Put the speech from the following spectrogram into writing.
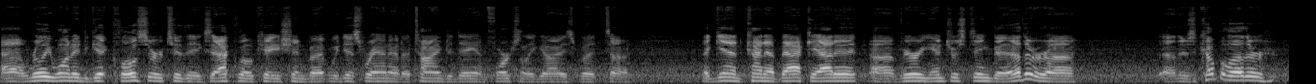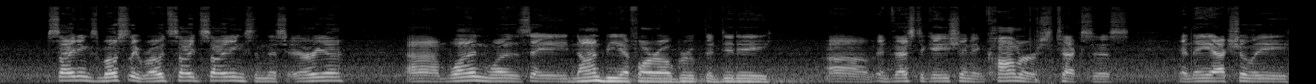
Uh, really wanted to get closer to the exact location, but we just ran out of time today, unfortunately, guys. But uh, again, kind of back at it, uh, very interesting. The other, uh, uh, there's a couple other sightings, mostly roadside sightings in this area. Um, one was a non-BFRO group that did a um, investigation in Commerce, Texas, and they actually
